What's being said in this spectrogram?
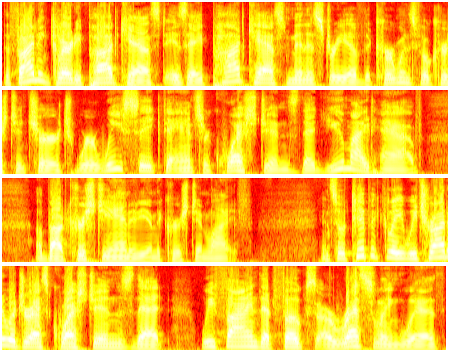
The Finding Clarity podcast is a podcast ministry of the Curwensville Christian Church where we seek to answer questions that you might have about Christianity and the Christian life. And so typically we try to address questions that we find that folks are wrestling with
